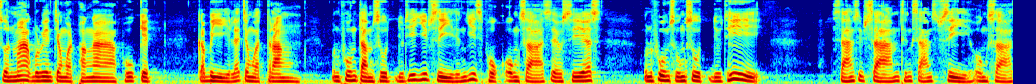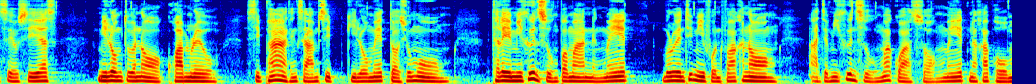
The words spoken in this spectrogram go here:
ส่วนมากบริเวณจังหวัดพังงาภูเก็ต กระบี่ และจังหวัดตรัง อุณหภูมิต่ำสุดอยู่ที่ 24-26 องศาเซลเซียส อุณหภูมิสูงสุดอยู่ที่ 33-34 องศาเซลเซียส มีลมตะวันออกความเร็ว 15-30 กิโลเมตรต่อชั่วโมง ทะเลมีคลื่นสูงประมาณ 1 เมตร บริเวณที่มีฝนฟ้าขนอง อาจจะมีคลื่นสูงมากกว่า 2 เมตรนะครับผม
